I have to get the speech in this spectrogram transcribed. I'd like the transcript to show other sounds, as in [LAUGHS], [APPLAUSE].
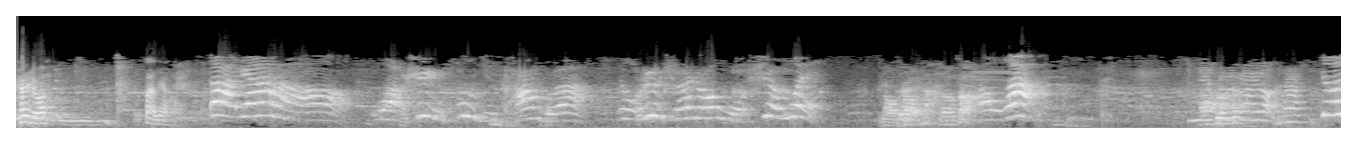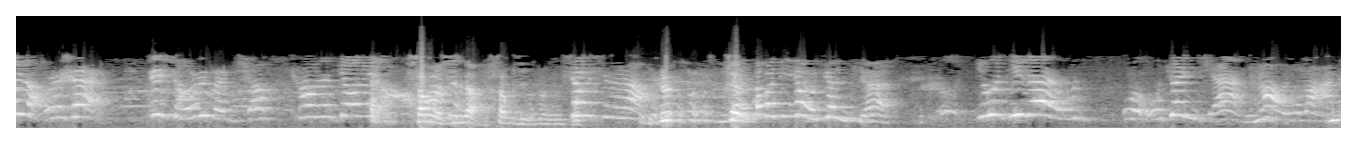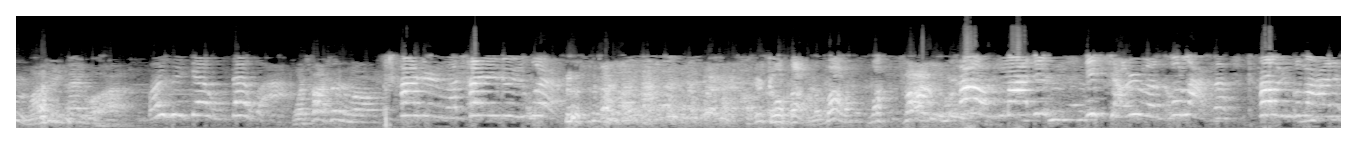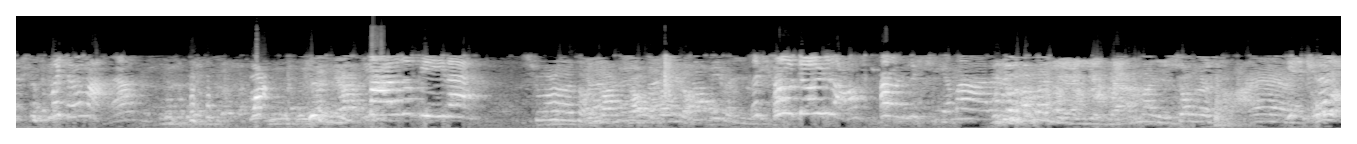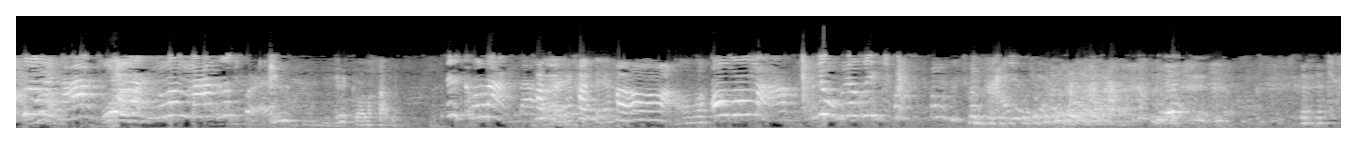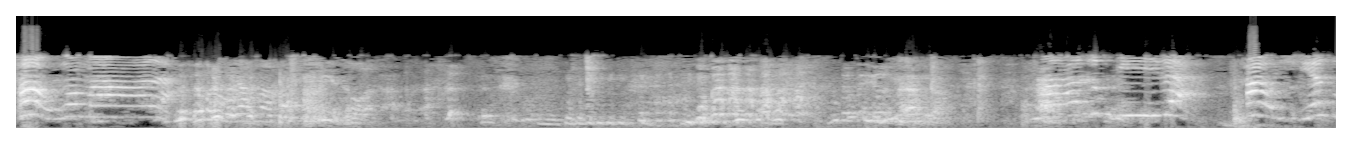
开始吧，大家好。大家好，我是父亲康博，有志全省我社会老大，老大，老大。今天说教育老师，教育老师的事儿，这小日本调调的教育老，伤我心了，伤心。伤心了。[LAUGHS] 这他妈地震我捐你钱，呃因为地震，我我我捐你钱，操你妈的！我还给你贷款，我还可以贷款贷款，我差事儿吗？差事吗？差事就一会儿。这狗懒子，骂吧骂。差一会操你妈的！这小日本狗懒子，操你个妈的！什么想法呀？妈，妈了个逼的！说上走我的，他瞧我教育老，那瞧教育老，操你个血妈的！不就他妈野野田吗？你说个啥呀？野田说个啥？说你妈妈个腿儿，[LAUGHS] 这狗懒子。这狗懒子！还谁还谁还有奥巴马吗不？欧盟马，就不要给你冲冲冲台上去！操你个妈的！这样吧，气死我了！妈个逼的！还有鞋主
